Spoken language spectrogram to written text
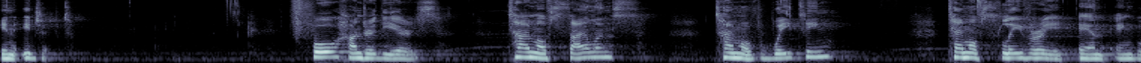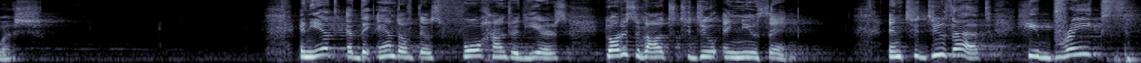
in Egypt. 400 years, time of silence, time of waiting, time of slavery and anguish. And yet, at the end of those 400 years, God is about to do a new thing. And to do that, He breaks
